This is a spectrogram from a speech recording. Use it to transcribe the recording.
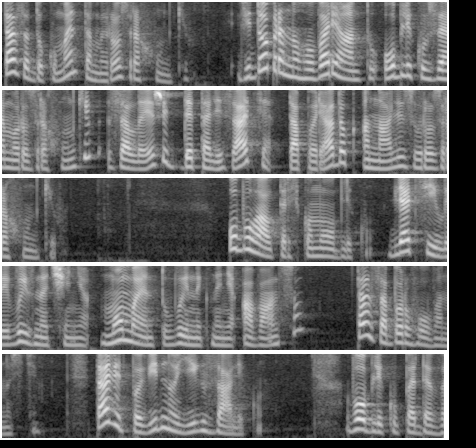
та за документами розрахунків? Від обраного варіанту обліку взаєморозрахунків залежить деталізація та порядок аналізу розрахунків. У бухгалтерському обліку для цілей визначення моменту виникнення авансу та заборгованості та відповідно їх заліку. В обліку ПДВ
